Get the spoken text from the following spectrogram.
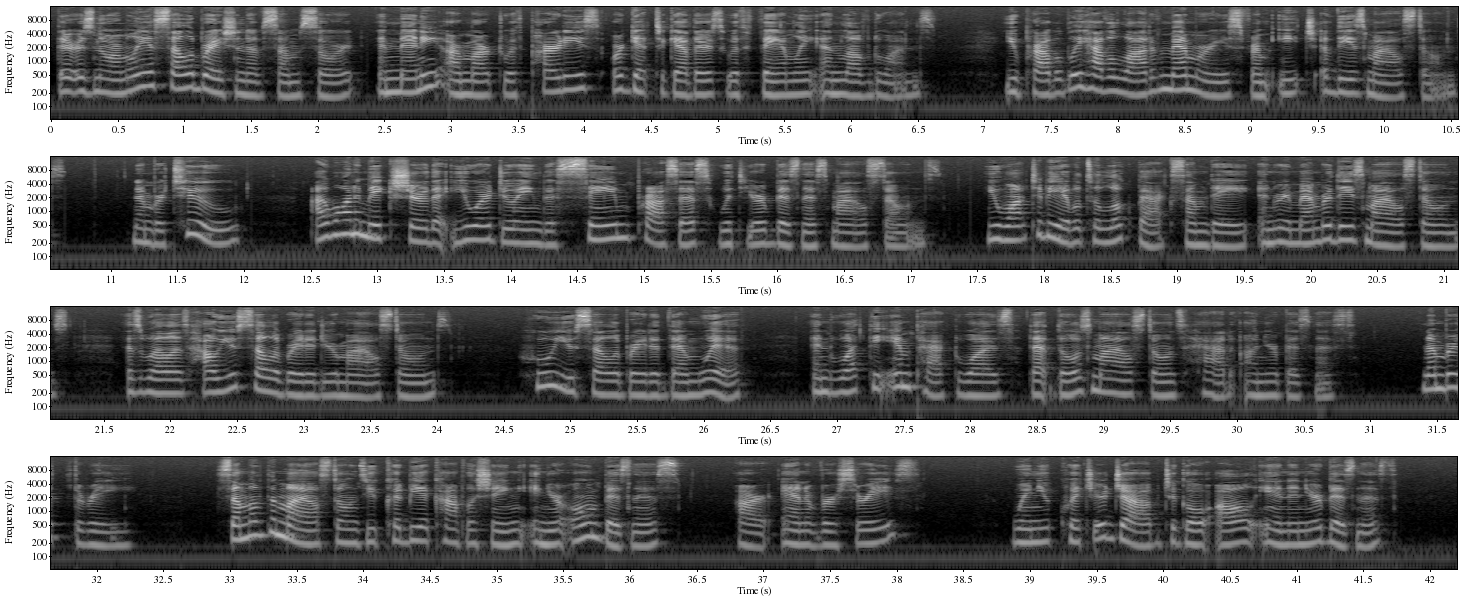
There is normally a celebration of some sort, and many are marked with parties or get togethers with family and loved ones. You probably have a lot of memories from each of these milestones. Number two, I want to make sure that you are doing the same process with your business milestones. You want to be able to look back someday and remember these milestones, as well as how you celebrated your milestones who you celebrated them with, and what the impact was that those milestones had on your business. Number three, some of the milestones you could be accomplishing in your own business are anniversaries, when you quit your job to go all in in your business,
